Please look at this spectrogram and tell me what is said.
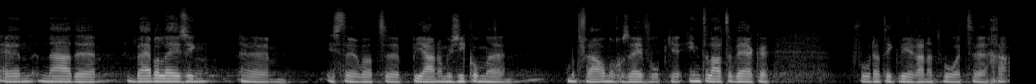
En na de Bijbellezing uh, is er wat uh, pianomuziek om, uh, om het verhaal nog eens even op je in te laten werken voordat ik weer aan het woord uh, ga.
